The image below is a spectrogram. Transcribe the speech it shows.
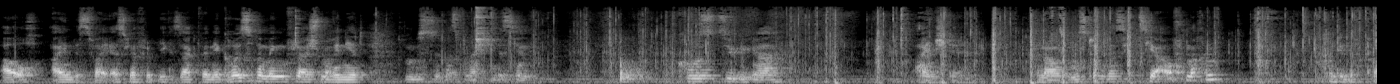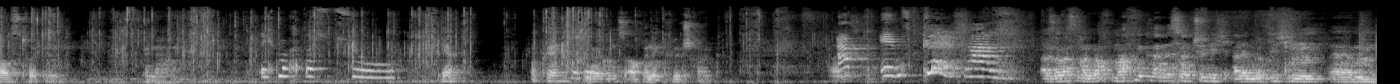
Auch ein bis zwei Esslöffel. Wie gesagt, wenn ihr größere Mengen Fleisch mariniert, müsst ihr das vielleicht ein bisschen großzügiger einstellen. Genau, so musst du das jetzt hier aufmachen und die Luft rausdrücken. Genau. Ich mach das zu. Ja. Okay, dann kommt es auch in den Kühlschrank. Ab ins Kühlschrank. Also was man noch machen kann, ist natürlich alle möglichen ähm,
